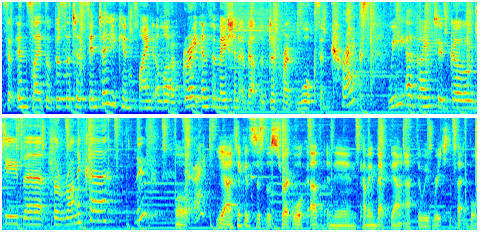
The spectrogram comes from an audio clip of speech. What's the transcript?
So inside the visitor center, you can find a lot of great information about the different walks and tracks. We are going to go do the Veronica loop. Oh, Is that right? Yeah, I think it's just a straight walk up and then coming back down after we've reached the platform.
